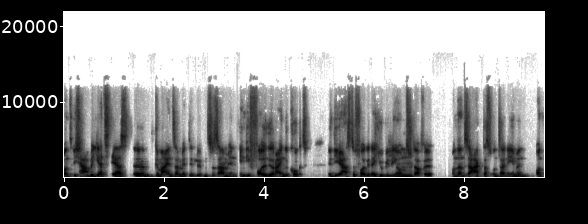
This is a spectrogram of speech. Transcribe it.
Und ich habe jetzt erst ähm, gemeinsam mit den Löwen zusammen in, in die Folge reingeguckt, in die erste Folge der Jubiläumsstaffel. Mhm. Und dann sagt das Unternehmen, und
